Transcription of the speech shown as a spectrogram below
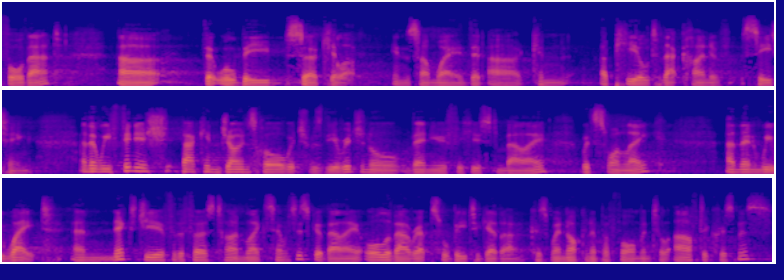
for that uh, that will be circular in some way that uh, can appeal to that kind of seating. And then we finish back in Jones Hall, which was the original venue for Houston Ballet, with Swan Lake. And then we wait. And next year, for the first time, like San Francisco Ballet, all of our reps will be together because we're not going to perform until after Christmas.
